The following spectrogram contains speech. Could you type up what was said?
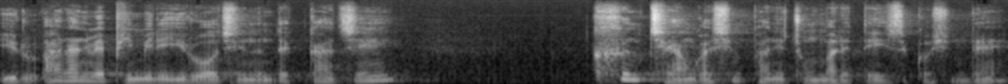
이루, 하나님의 비밀이 이루어지는 데까지 큰 재앙과 심판이 종말의 때에 있을 것인데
